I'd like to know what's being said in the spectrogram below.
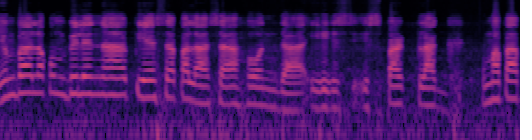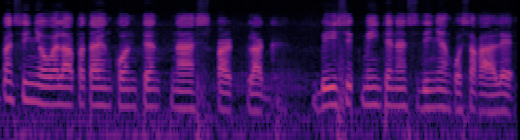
Yung bala kong bilhin na pyesa pala sa Honda is spark plug. Kung mapapansin nyo, wala pa tayong content na spark plug. Basic maintenance din yan kung sakali.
